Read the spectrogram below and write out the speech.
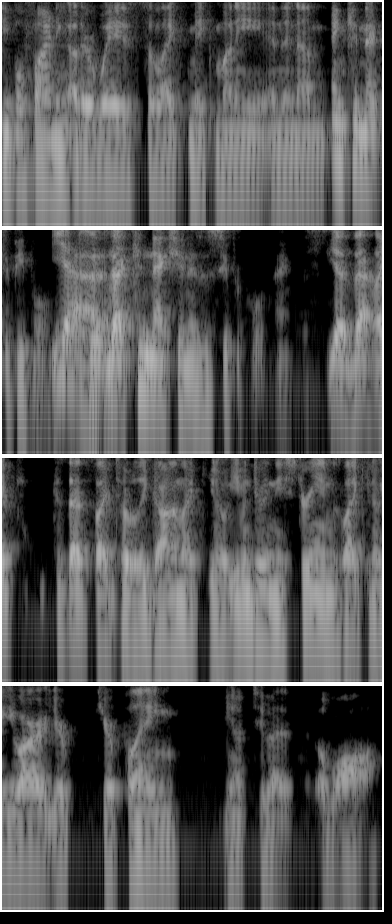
people finding other ways to like make money and then um and connect to people. Yeah so that like, connection is a super cool thing. Yeah that like because that's like totally gone like you know even doing these streams like you know you are you're you're playing you know to a, a wall.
